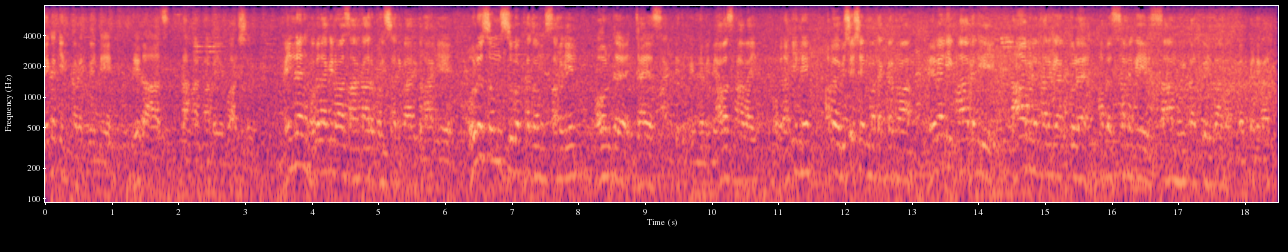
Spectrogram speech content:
දෙකකින් පැවැත්වෙන්නේ 2019 වර්ෂයේ. මෙන්න ඔබ දකිනවා සහකාර පොලිස් අධිකාරීතුමාගේ උණුසුම් සුබ පැතුම් සමගින් ඔවුන්ට ජය සංකේත පිරිනැමීමේ අවස්ථාවයි. ඔබ දකින්නේ අප විශේෂයෙන් මතක් කරනවා මෙවැනි පාගදී ධාවන තරගයක් තුළ අප සමගයේ සාමූහිකත්වයේ ඉතාමත් වැදගත්.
